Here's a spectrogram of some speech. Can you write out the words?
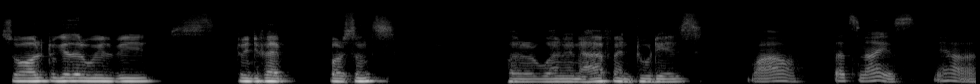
So altogether we will be 25 persons for one and a half and two days. Wow, that's nice. Yeah.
